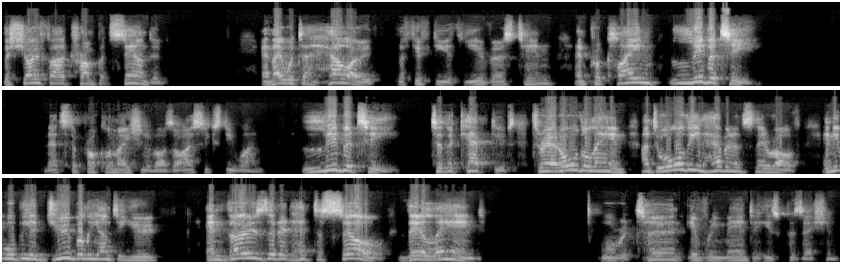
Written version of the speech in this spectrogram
the shofar trumpet, sounded. And they were to hallow the 50th year, verse 10, and proclaim liberty that's the proclamation of Isaiah 61. Liberty to the captives throughout all the land, unto all the inhabitants thereof. And it will be a jubilee unto you. And those that had had to sell their land will return every man to his possession,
